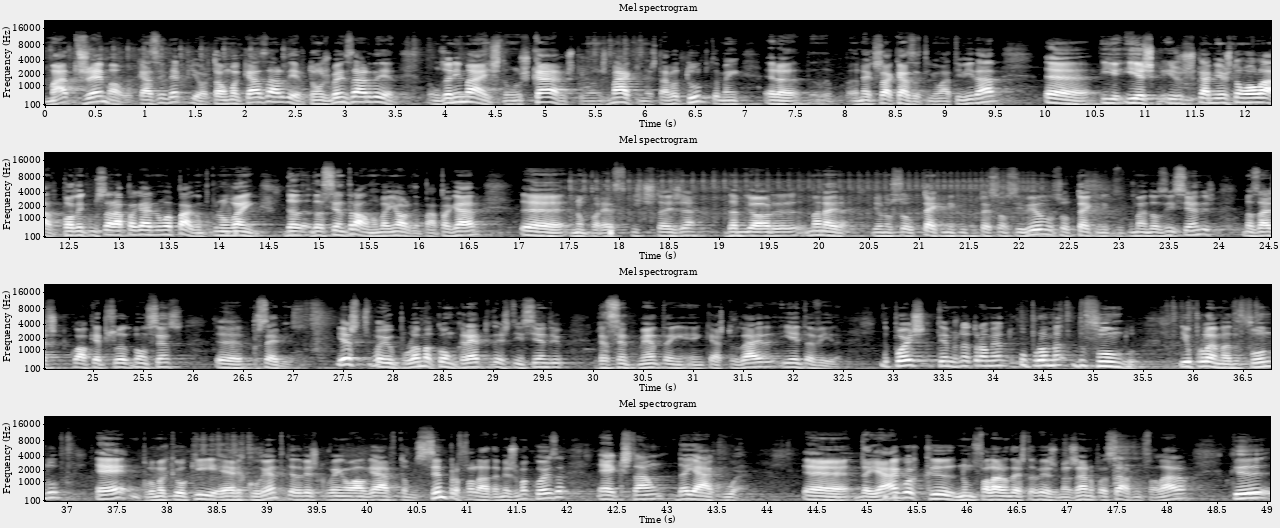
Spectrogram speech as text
Mato já é mau, a casa ainda é pior. Está uma casa a arder, estão os bens a arder, estão os animais, estão os carros, estão as máquinas, estava tudo, também era anexo à casa, tinha uma atividade. Uh, e, e, as, e, os caminhões estão ao lado, podem começar a apagar e não apagam, porque não vem da, da central, não vem ordem para apagar, uh, não parece que isto esteja da melhor eh, maneira. Eu não sou técnico de proteção civil, não sou técnico de comando aos incêndios, mas acho que qualquer pessoa de bom senso uh, percebe isso. Este foi o problema concreto deste incêndio recentemente em, em Castro Daire e em Tavira. Depois temos naturalmente o problema de fundo. E o problema de fundo é, um problema que eu aqui é recorrente, cada vez que venho ao Algarve estamos sempre a falar da mesma coisa, é a questão da água. É, da água, que não me falaram desta vez, mas já no passado me falaram, que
